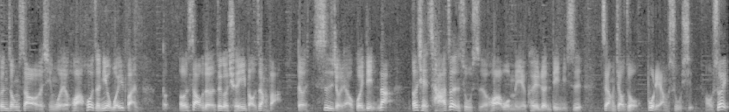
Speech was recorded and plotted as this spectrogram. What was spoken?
跟踪骚扰的行为的话，或者你有违反儿少的这个权益保障法的四十九条规定，那而且查证属实的话，我们也可以认定你是这样叫做不良数刑。哦，所以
